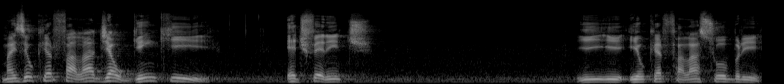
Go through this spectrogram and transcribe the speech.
Mas eu quero falar de alguém que é diferente. E, e eu quero falar sobre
